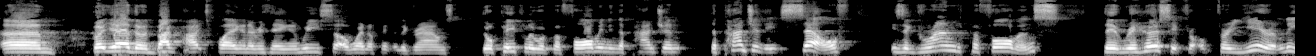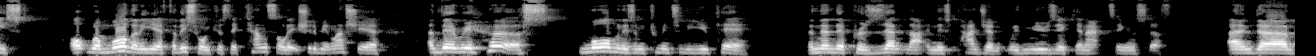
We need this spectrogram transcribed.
Um, but yeah, there were bagpipes playing and everything, and we sort of went up into the grounds. There were people who were performing in the pageant. The pageant itself is a grand performance they rehearse it for, for a year at least, or well, more than a year for this one because they cancelled it. It should have been last year. And they rehearse Mormonism coming to the UK. And then they present that in this pageant with music and acting and stuff. And um,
